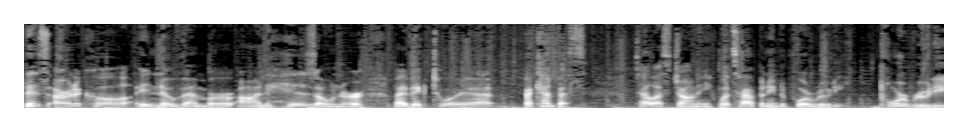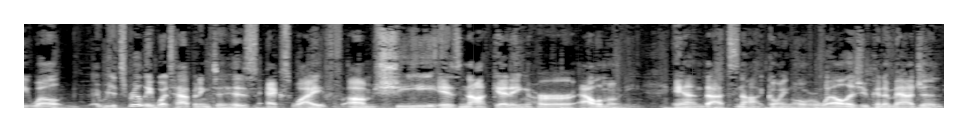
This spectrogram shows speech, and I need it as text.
This article in November on his owner by Victoria Bekiempis. Tell us, Johnny, what's happening to poor Rudy? Poor Rudy. Well, it's really what's happening to his ex-wife. Um, she is not getting her alimony, and that's not going over well, as you can imagine.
